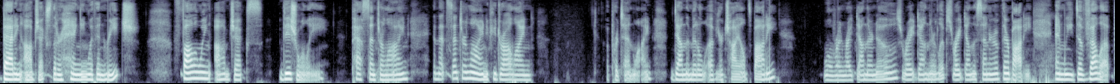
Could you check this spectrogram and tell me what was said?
batting objects that are hanging within reach, following objects visually past center line. And that center line, if you draw a line, a pretend line, down the middle of your child's body, will run right down their nose, right down their lips, right down the center of their body. And we develop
